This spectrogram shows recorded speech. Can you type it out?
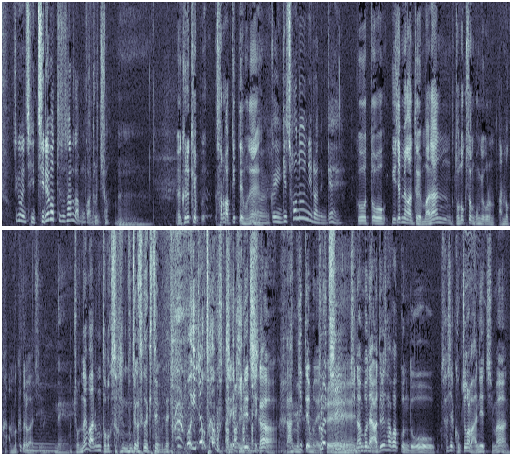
지금 지- 지뢰밭에서 살아남은 거 아닙니까? 그렇죠. 네. 그렇게 살아왔기 때문에 네. 그러니까 이게 천운이라는 게 그또 이재명한테 웬만한 도덕성 공격으로는 안 먹혀 안 먹혀 들어가지. 음. 네. 존나 많은 도덕성 문제가 생겼기 때문에 어이 정도면 아니, 기대치가 낮기 때문에 그렇지. 지난번에 아들 사과건도 사실 걱정을 많이 했지만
